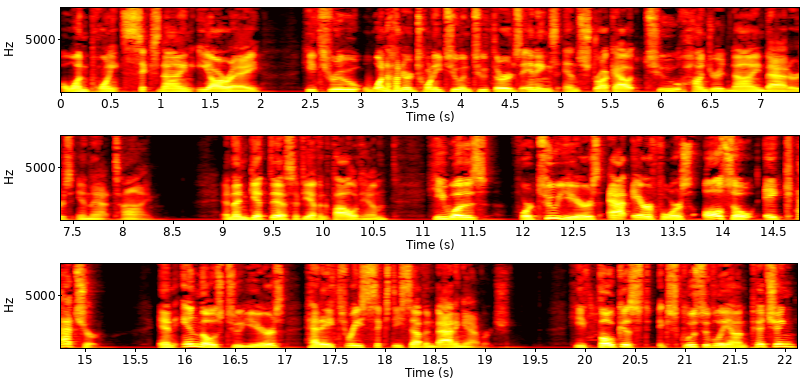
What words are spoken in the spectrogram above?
a 1.69 ERA. He threw 122 and two thirds innings and struck out 209 batters in that time. And then get this if you haven't followed him, he was for two years at Air Force also a catcher. And in those two years, had a 367 batting average. He focused exclusively on pitching.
